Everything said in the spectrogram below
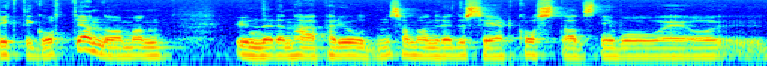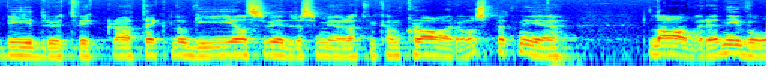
riktig godt gjennom. Man, under denne perioden så har man redusert kostnadsnivået og videreutvikla teknologi osv. som gjør at vi kan klare oss på et mye lavere nivå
